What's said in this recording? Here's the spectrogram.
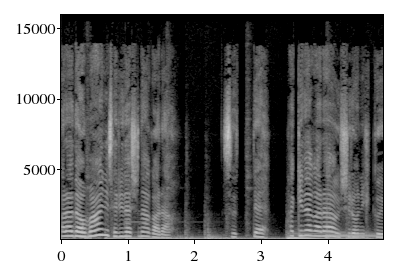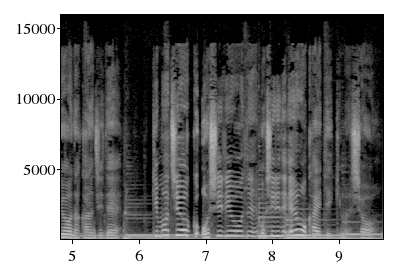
体を前にせり出しながら吸って吐きながら後ろに引くような感じで気持ちよくお尻をねお尻で円を描いていきましょう。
